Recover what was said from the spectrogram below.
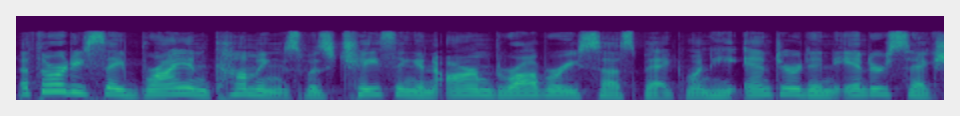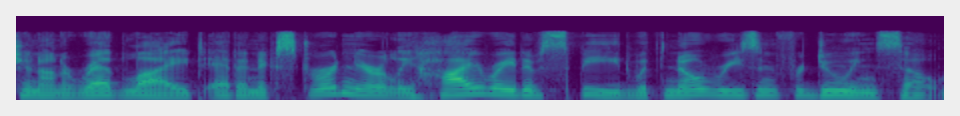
Authorities say Brian Cummings was chasing an armed robbery suspect when he entered an intersection on a red light at an extraordinarily high rate of speed with no reason for doing so.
